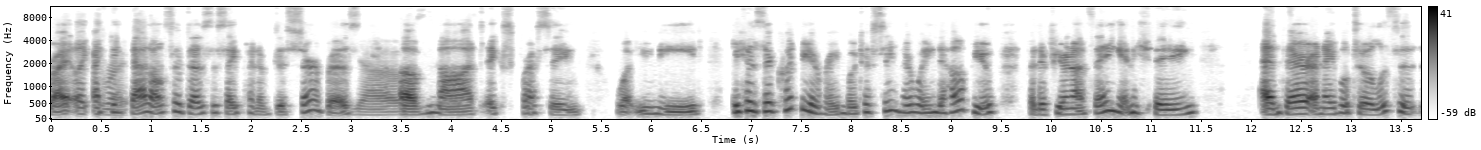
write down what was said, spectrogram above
right like i right. think that also does the same kind of disservice yes. of not expressing what you need because there could be a rainbow just sitting there waiting to help you but if you're not saying anything and they're unable to elicit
